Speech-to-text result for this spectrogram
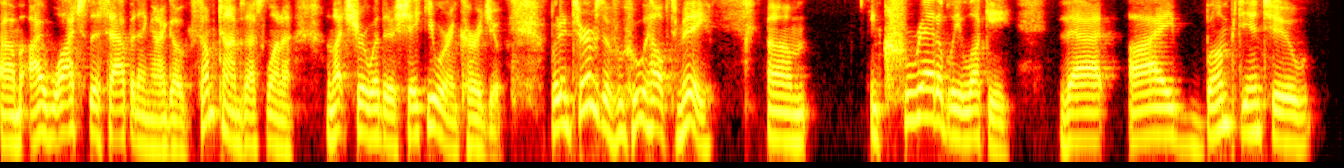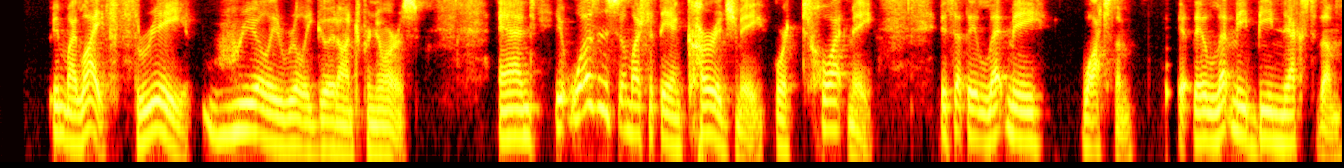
um, I watch this happening and I go, sometimes I just want to, I'm not sure whether to shake you or encourage you. But in terms of who helped me, um, incredibly lucky that I bumped into in my life three really, really good entrepreneurs. And it wasn't so much that they encouraged me or taught me, it's that they let me watch them. They let me be next to them.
